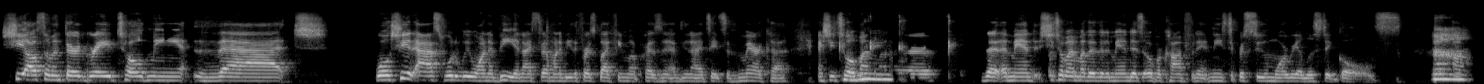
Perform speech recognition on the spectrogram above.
she also in 3rd grade told me that well, she had asked, what do we want to be? And I said, I want to be the first black female president of the United States of America. And she told mm-hmm. my mother that Amanda, she told my mother that Amanda is overconfident and needs to pursue more realistic goals. um,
